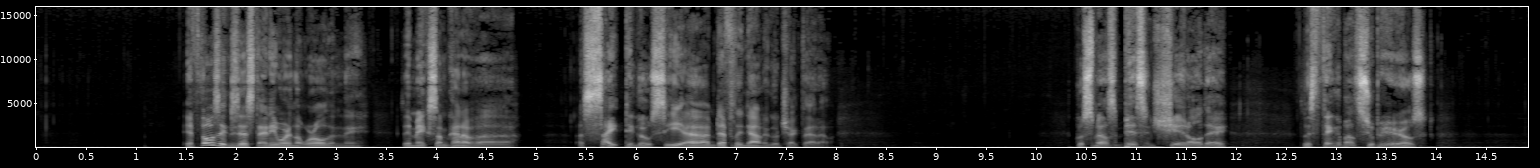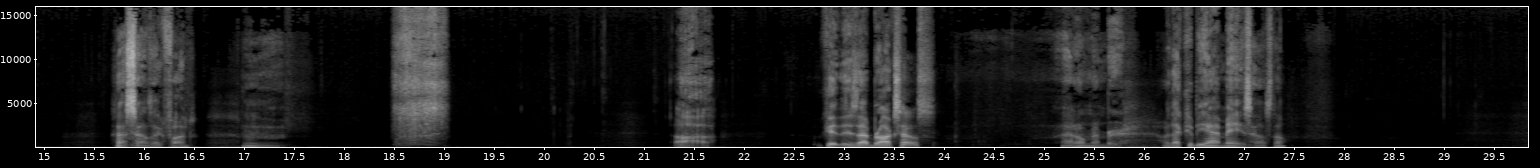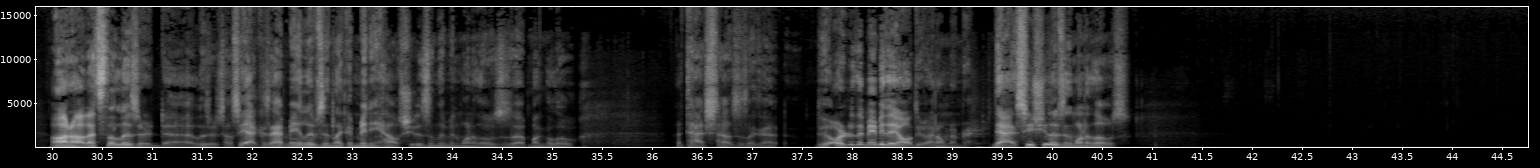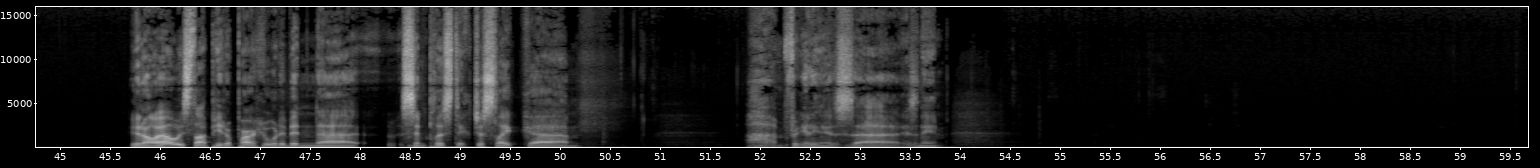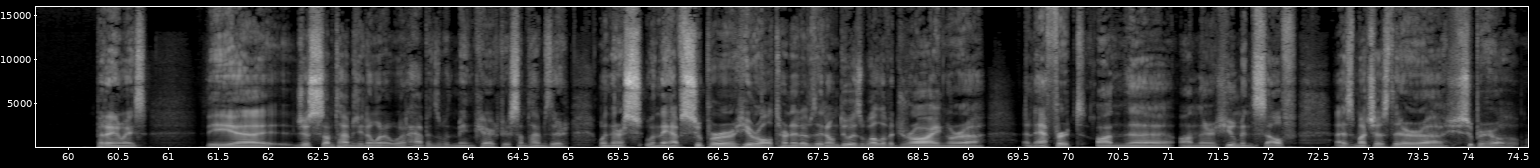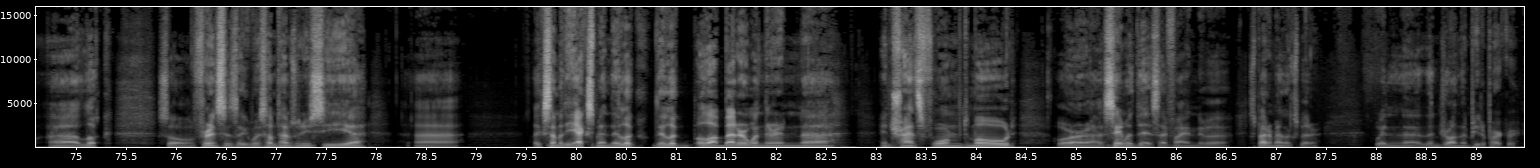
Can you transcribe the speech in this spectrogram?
If those exist anywhere in the world and they, they make some kind of a a site to go see, I'm definitely down to go check that out. Go smell some piss and shit all day. Let's think about superheroes. That sounds like fun. Hmm. Uh, okay, is that Brock's house? I don't remember. Or that could be Aunt May's house, no? Oh no, that's the lizard uh, lizard's house. Yeah, because Aunt May lives in like a mini house. She doesn't live in one of those uh, bungalow attached houses like that. Or maybe they all do. I don't remember. Yeah, see, she lives in one of those. You know, I always thought Peter Parker would have been uh, simplistic, just like um, ah, I'm forgetting his uh, his name. But anyways, the uh, just sometimes you know what what happens with main characters. Sometimes they're when they're when they have superhero alternatives, they don't do as well of a drawing or a an effort on the on their human self as much as their uh, superhero uh, look. So, for instance, like sometimes when you see uh, uh, like some of the X Men, they look they look a lot better when they're in uh, in transformed mode. Or uh, same with this, I find uh, Spider Man looks better when uh, than drawn than Peter Parker.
